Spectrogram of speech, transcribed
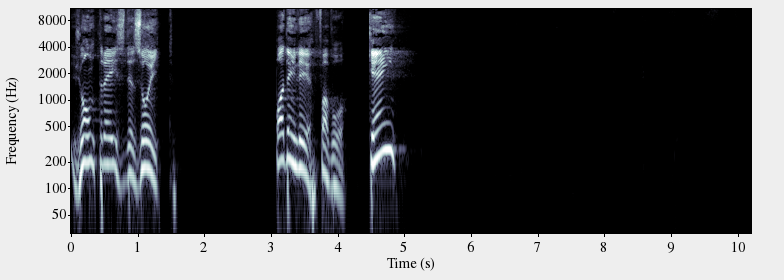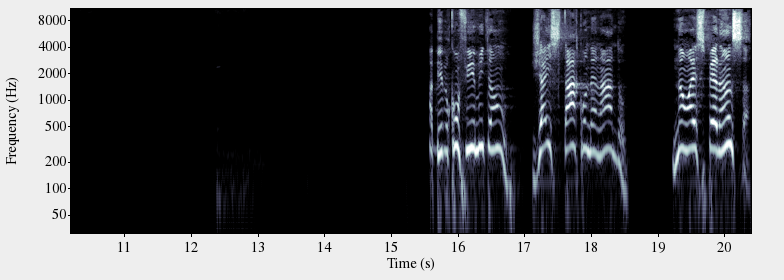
João 3, 18. Podem ler, por favor. Quem A Bíblia confirma então, já está condenado. Não há esperança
